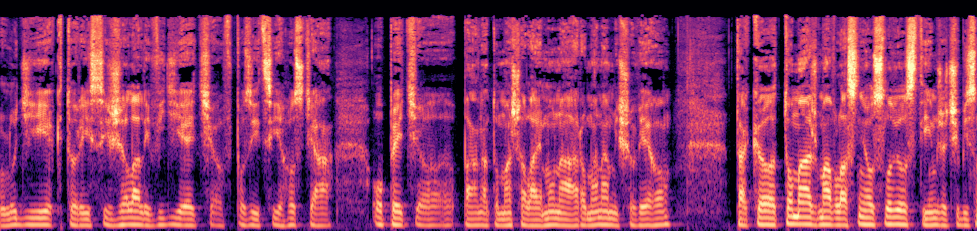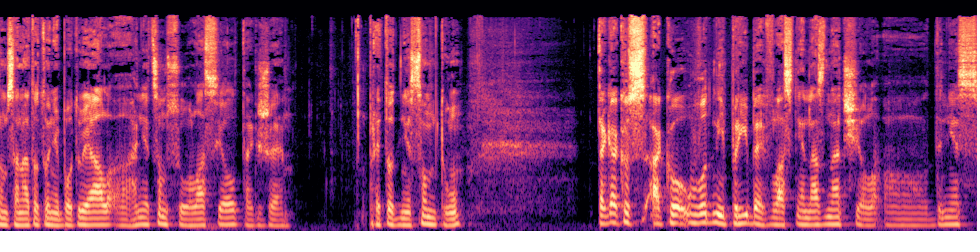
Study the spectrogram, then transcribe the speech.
ľudí, ktorí si želali vidieť v pozícii hostia opäť e, pána Tomáša Lajmona a Romana Mišovieho. Tak Tomáš ma vlastne oslovil s tým, že či by som sa na toto nepodujal. Hneď som súhlasil, takže preto dnes som tu. Tak ako, ako úvodný príbeh vlastne naznačil, dnes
